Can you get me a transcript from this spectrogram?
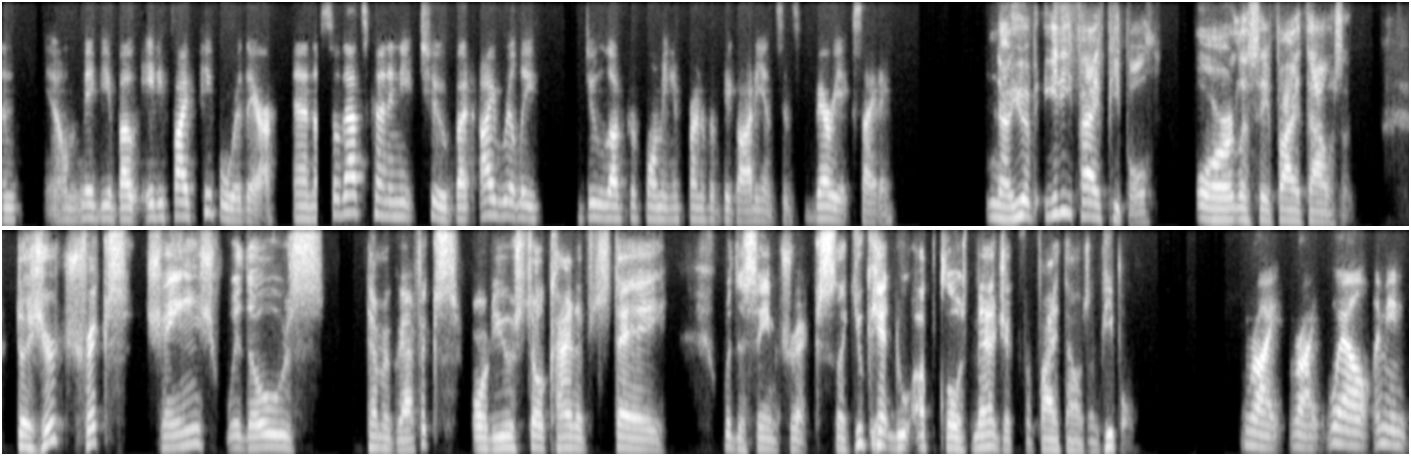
you know, maybe about 85 people were there. And uh, so that's kind of neat too. But I really do love performing in front of a big audience. It's very exciting. Now you have 85 people, or let's say 5,000. Does your tricks change with those demographics, or do you still kind of stay with the same tricks? Like you can't do up close magic for 5,000 people. Right, right. Well, I mean,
